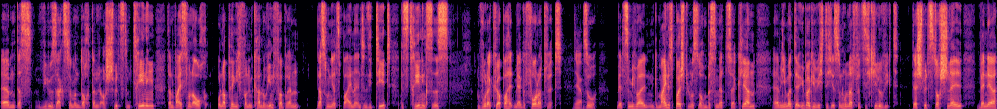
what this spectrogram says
ähm, dass, wie du sagst, wenn man doch dann auch schwitzt im Training, dann weiß man auch, unabhängig von dem Kalorienverbrennen, dass man jetzt bei einer Intensität des Trainings ist, wo der Körper halt mehr gefordert wird. Ja. So, jetzt nämlich mal ein gemeines Beispiel, um es noch ein bisschen mehr zu erklären. Ähm, jemand, der übergewichtig ist und 140 Kilo wiegt, der schwitzt doch schnell, wenn er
